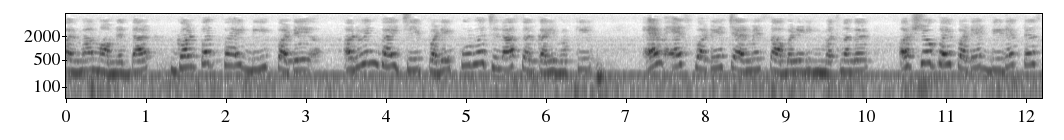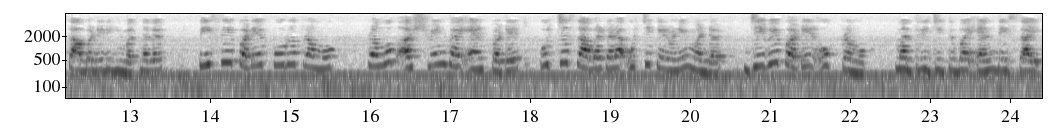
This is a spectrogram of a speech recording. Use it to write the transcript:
પરમાર મામલતદાર ગણપતભાઈ ડી પટેલ, અરવિંદભાઈ જે પટેલ, પૂર્વ જિલ્લા સરકારી વકીલ એમ એસ પટેલ, ચેરમેન સાબરડી હિંમતનગર અશોકભાઈ પટેલ, ડિરેક્ટર સાબરડેરી હિંમતનગર પીસી પટેલ, પૂર્વ પ્રમુખ પ્રમુખ અશ્વિનભાઈ એન પટેલ, ઉચ્ચ સાબરકાંઠા, ઉચ્ચ કેળવણી મંડળ, જીવી પટેલ, ઉપપ્રમુખ, મંત્રી જીતુભાઈ એન દેસાઈ,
